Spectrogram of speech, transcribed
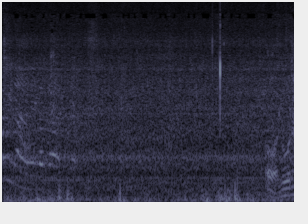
rovinare la barca! Oh, allora.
